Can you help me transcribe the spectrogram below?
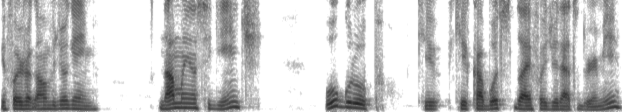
e foi jogar um videogame. Na manhã seguinte, o grupo que, que acabou de estudar e foi direto dormir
